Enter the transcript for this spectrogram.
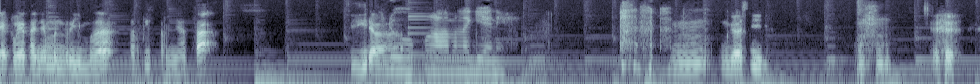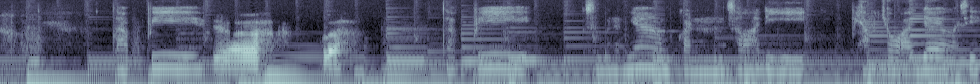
ya kelihatannya menerima tapi ternyata tidak. Aduh pengalaman lagi ya nih. Hmm, enggak sih. Tapi ya lah. Tapi sebenarnya bukan salah di pihak cowok aja ya nggak sih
